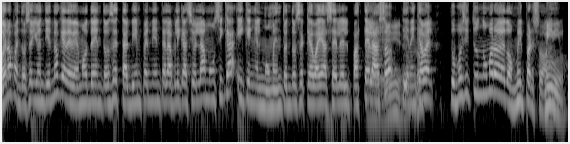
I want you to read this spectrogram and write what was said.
Bueno, pues entonces yo entiendo que debemos de entonces estar bien pendiente de la aplicación la música y que en el momento entonces que vaya a hacer el pastelazo, Sí, tienen seguro. que haber. Tú pusiste un número de 2.000 personas. Mínimo.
